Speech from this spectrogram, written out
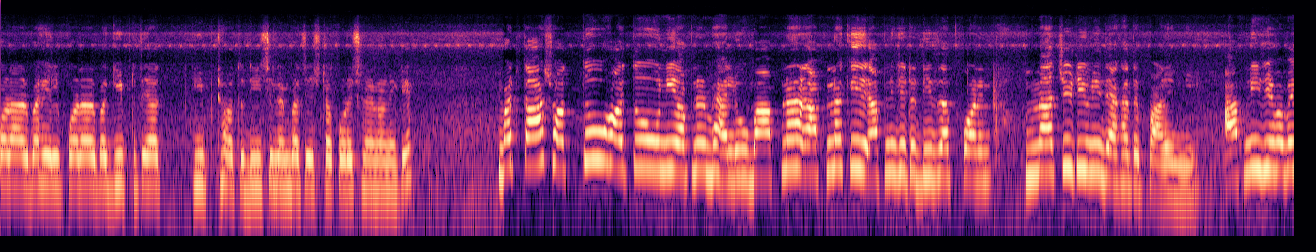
করার বা হেল্প করার বা গিফট দেওয়ার গিফট হয়তো দিয়েছিলেন বা চেষ্টা করেছিলেন অনেকে। বাট তা সত্ত্বেও হয়তো উনি আপনার ভ্যালু বা আপনার, আপনাকে আপনি যেটা ডিজার্ভ করেন ম্যাচুরিটি উনি দেখাতে পারেননি। আপনি যেভাবে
